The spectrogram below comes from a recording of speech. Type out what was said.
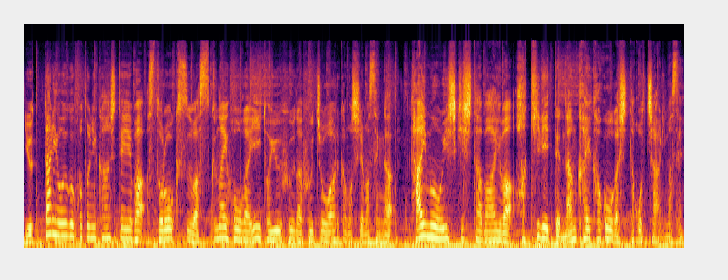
ゆったり泳ぐことに関して言えばストローク数は少ない方がいいという風な風潮はあるかもしれませんがタイムを意識した場合ははっきり言って何回書こうが知ったこっちゃありません。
